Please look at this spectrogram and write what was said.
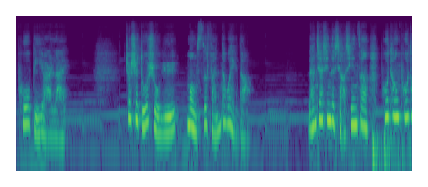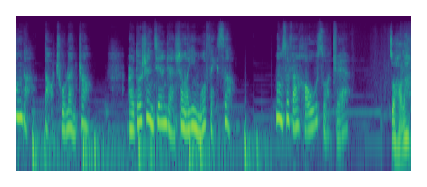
扑鼻而来，这是独属于孟思凡的味道。蓝嘉欣的小心脏扑通扑通的到处乱撞，耳朵瞬间染上了一抹绯色。孟思凡毫无所觉。做好了，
